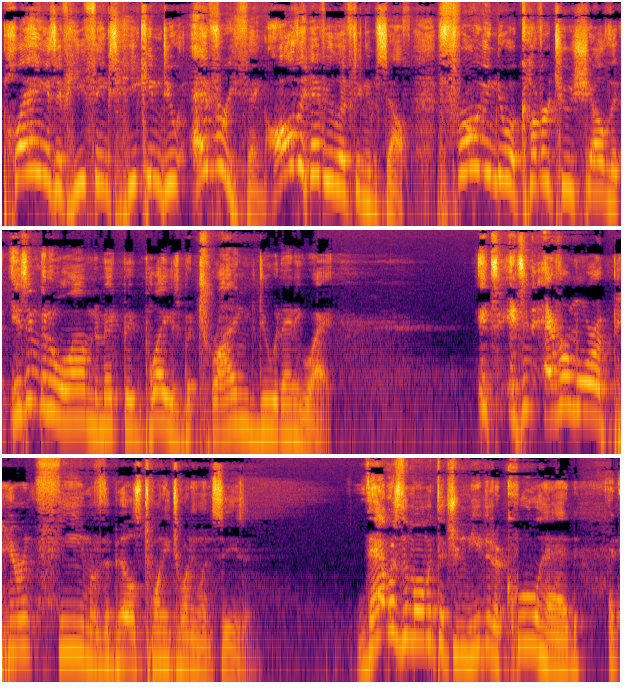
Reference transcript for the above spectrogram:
playing as if he thinks he can do everything, all the heavy lifting himself, throwing into a cover two shell that isn't going to allow him to make big plays, but trying to do it anyway. It's it's an ever more apparent theme of the Bills' 2021 season. That was the moment that you needed a cool head, and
